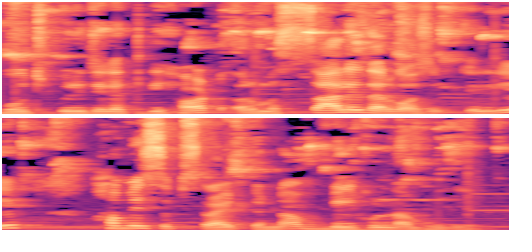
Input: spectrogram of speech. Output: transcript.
भोजपुरी जगत की हॉट और मसालेदार गॉसिप के लिए हमें सब्सक्राइब करना बिल्कुल ना भूलिए।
